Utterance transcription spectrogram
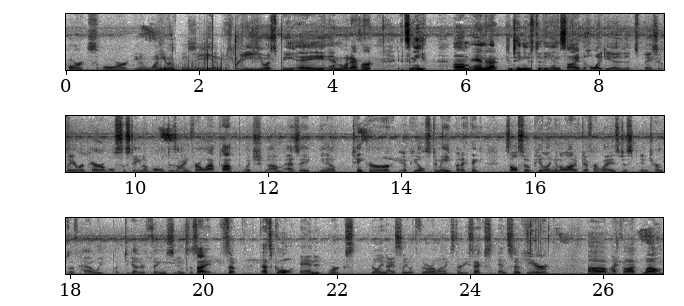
ports or, you know, one USB-C and three USB-A and whatever. It's neat. Um, and that continues to the inside. The whole idea is it's basically a repairable, sustainable design for a laptop, which um, as a you know tinkerer appeals to me, but I think it's also appealing in a lot of different ways just in terms of how we put together things in society. So that's cool, and it works really nicely with Fedora Linux 36. And so here, um, I thought, well,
